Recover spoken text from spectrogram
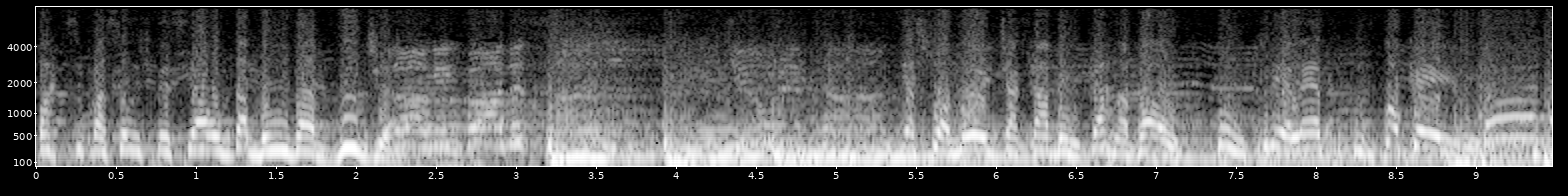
Participação especial da banda Vidia. E a sua noite acaba em carnaval com o trio elétrico Coqueiro. Toda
